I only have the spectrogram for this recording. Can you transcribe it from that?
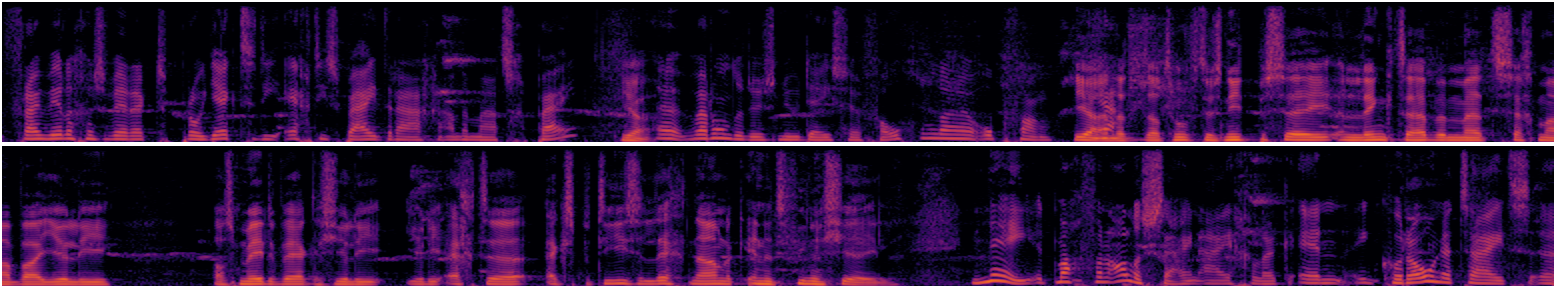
vrijwilligerswerk, projecten die echt iets bijdragen aan de maatschappij. Ja. Eh, waaronder dus nu deze vogelopvang. Ja, en dat, dat hoeft dus niet per se een link te hebben met zeg maar waar jullie als medewerkers jullie, jullie echte expertise ligt, namelijk in het financiële. Nee, het mag van alles zijn eigenlijk. En in coronatijd eh,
